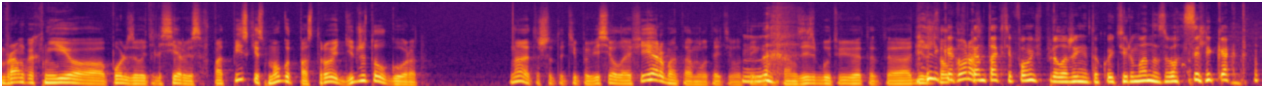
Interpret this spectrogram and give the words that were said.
В рамках нее пользователи сервисов подписки смогут построить digital-город – ну, это что-то типа веселая ферма, там вот эти вот игры. Там здесь будет этот uh, digital Или как город. ВКонтакте, помнишь, приложение такое тюрьма называлось, или как там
